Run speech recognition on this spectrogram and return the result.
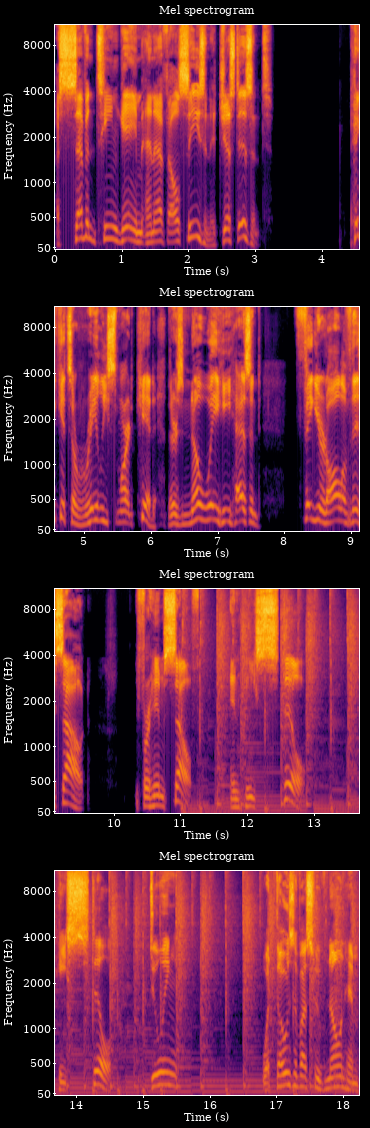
a 17 game NFL season. It just isn't. Pickett's a really smart kid. There's no way he hasn't figured all of this out for himself. And he's still, he's still doing what those of us who've known him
